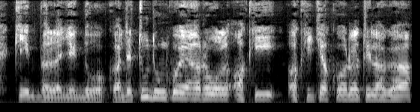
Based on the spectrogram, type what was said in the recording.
képben legyek dolgokkal. De tudunk olyanról, aki, aki gyakorlatilag a,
